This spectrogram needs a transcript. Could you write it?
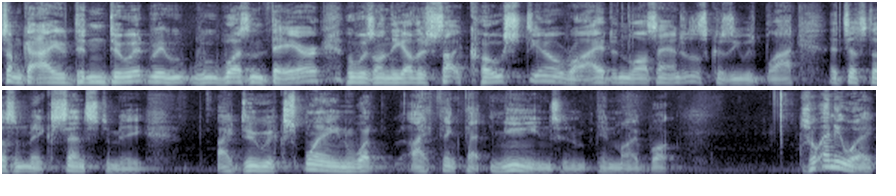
some guy who didn't do it, who, who, wasn't there, who was on the other side coast, you know, rioted in Los Angeles because he was black. It just doesn't make sense to me. I do explain what I think that means in, in my book. So anyway,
